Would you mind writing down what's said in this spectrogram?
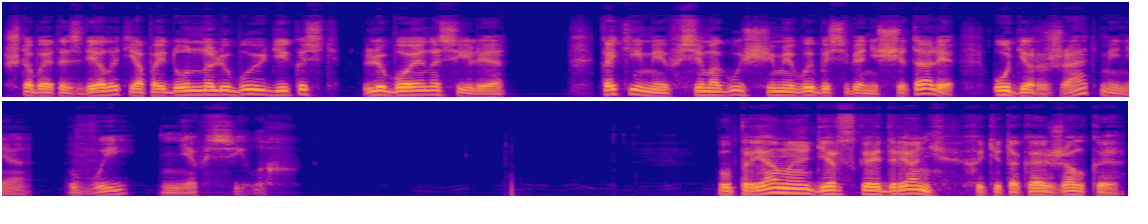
Чтобы это сделать, я пойду на любую дикость, любое насилие. Какими всемогущими вы бы себя не считали, удержать меня вы не в силах. Упрямая дерзкая дрянь, хоть и такая жалкая.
